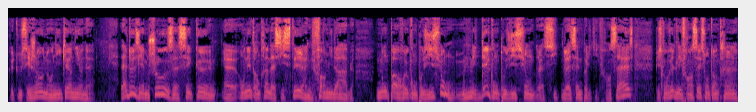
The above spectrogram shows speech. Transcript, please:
que tous ces gens n'ont ni cœur ni honneur. La deuxième chose, c'est que euh, on est en train d'assister à une formidable, non pas recomposition, mais décomposition de la, scène politique française, puisqu'en fait les Français sont en train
